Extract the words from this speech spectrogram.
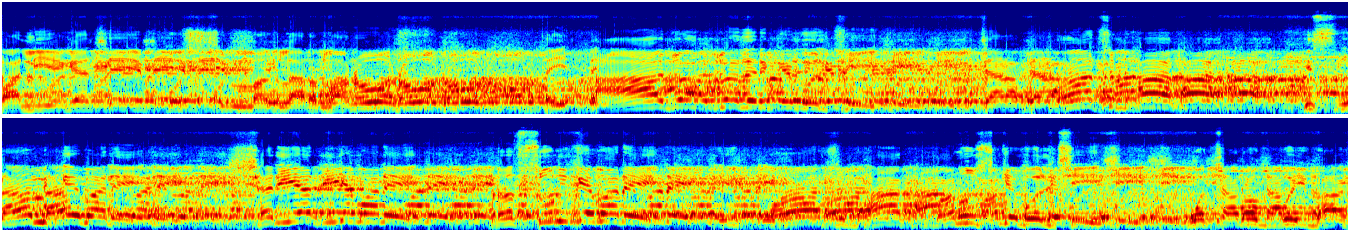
পালিয়ে গেছে পশ্চিম বাংলার মানুষ। তাই আজও আপনাদেরকে বলছি ইসলামকে মানে শরিয়তকে মানে রসুলকে মানে এই পাঁচ ভাগ মানুষকে বলছি, পঁচানব্বই ভাগ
